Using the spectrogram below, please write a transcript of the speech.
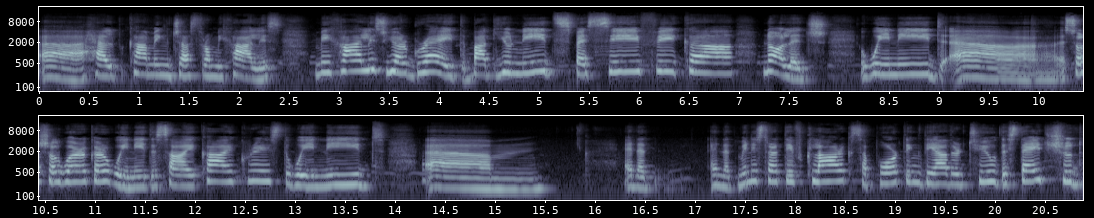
uh, help coming just from Michalis. Michalis, you're great, but you need specific uh, knowledge. We need uh, a social worker, we need a psychiatrist, we need um, an an administrative clerk supporting the other two. The state should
